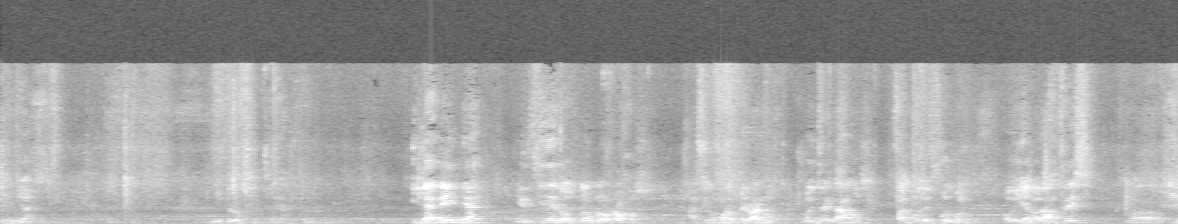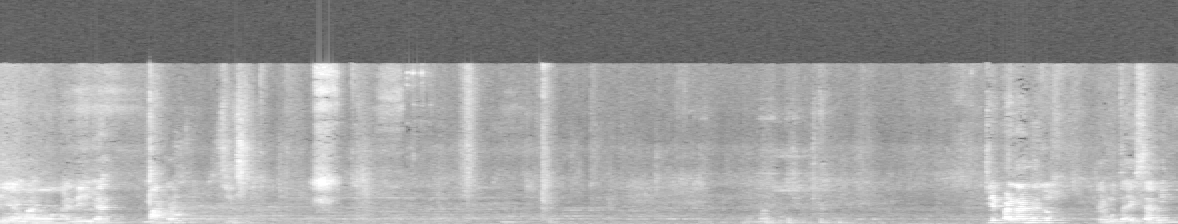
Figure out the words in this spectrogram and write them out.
Anemia microcítica. Y la anemia que tiene los glóbulos rojos, así como los peruanos, no entrenados, faltos de fútbol, hoy día nos dan tres, ¿no? se llama anemia macrocítica. ¿Qué parámetros? Pregunta de examen.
